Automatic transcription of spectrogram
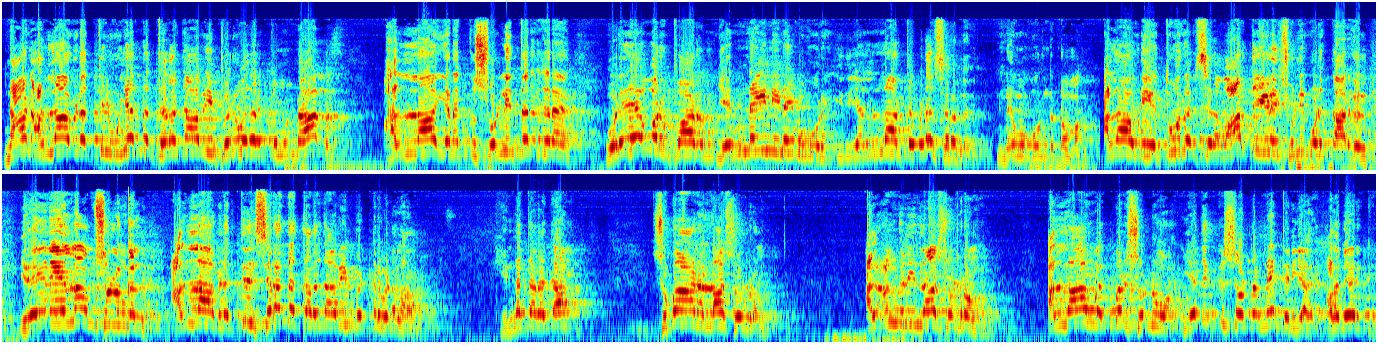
நான் அல்லாவிடத்தில் உயர்ந்த திரஜாவை பெறுவதற்கு முன்னால் அல்லாஹ் எனக்கு சொல்லி தருகிற ஒரே ஒரு பாடம் என்னை நினைவு கூறு. இது எல்லாத்தை விட சிறந்தது. நினைவு கூர்ந்துட்டோமா? அல்லாவுடைய தூதர் சில வார்த்தைகளை சொல்லிக் கொடுத்தார்கள். இதை இதையெல்லாம் சொல்லுங்கள். அல்லாவிடத்தில் சிறந்த தரஜாவை பெற்று விடலாம் என்ன தரஜா? சுபான் அல்லாஹ் சொல்றோம். அல்ஹம்துலில்லாஹ் சொல்கிறோம் அல்லாஹ் அக்பர் சொல்லுவோம். எதுக்கு சொல்கிறோம்னே தெரியாது. பல பேருக்கு.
